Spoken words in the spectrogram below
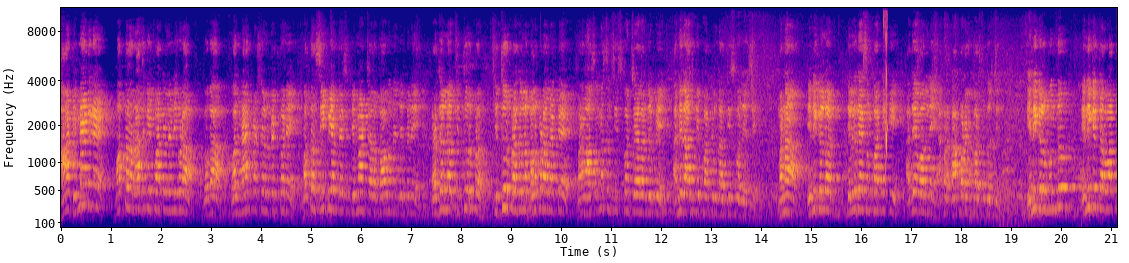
ఆ డిమాండ్నే మొత్తం రాజకీయ పార్టీలన్నీ కూడా ఒక వాళ్ళ మేనిఫెస్టోలు పెట్టుకొని మొత్తం సిపిఎం చేసిన డిమాండ్ చాలా బాగుందని చెప్పి ప్రజల్లో చిత్తూరు ప్ర- చిత్తూరు ప్రజల్లో బలపడాలంటే మనం ఆ సమస్యను తీసుకొని చేయాలని చెప్పి అన్ని రాజకీయ పార్టీలు దాన్ని తీసుకొని చేసి మన ఎన్నికల్లో తెలుగుదేశం పార్టీకి అదే వాళ్ళని అక్కడ కాపాడే పరిస్థితి వచ్చింది. ఎన్నికల ముందు ఎన్నికల తర్వాత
